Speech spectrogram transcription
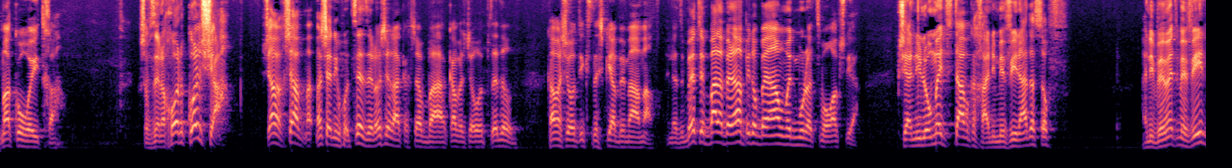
מה קורה איתך? עכשיו, זה נכון כל שעה. אפשר עכשיו, מה שאני רוצה זה לא שרק עכשיו בכמה שעות, בסדר? כמה שעות איקס נשקיע במאמר, אלא זה בעצם בא לבן אדם, פתאום בן אדם עומד מול עצמו, רק שנייה. כשאני לומד סתם ככה, אני מבין עד הסוף? אני באמת מבין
